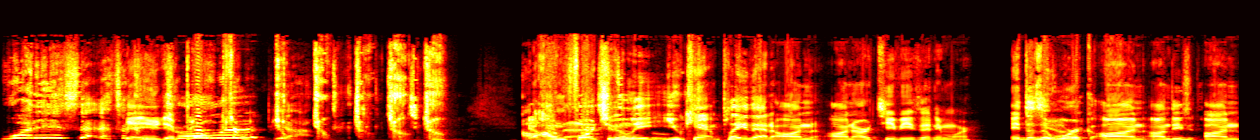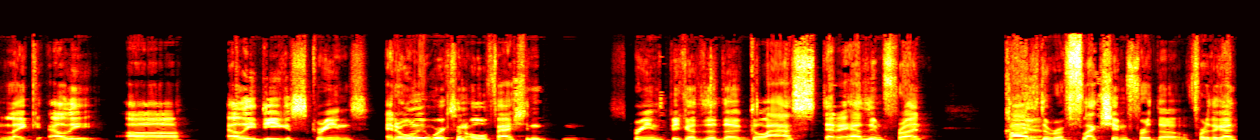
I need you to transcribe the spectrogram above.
"What is that? That's a Yeah, controller." yeah. I was like, "That is Unfortunately, cool." you can't play that on on our TVs anymore. It doesn't Yeah. work on on these on like LED uh LED screens. It only works on old fashioned screens because of the glass that it has in front caused Yeah. the reflection for the for the gun.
